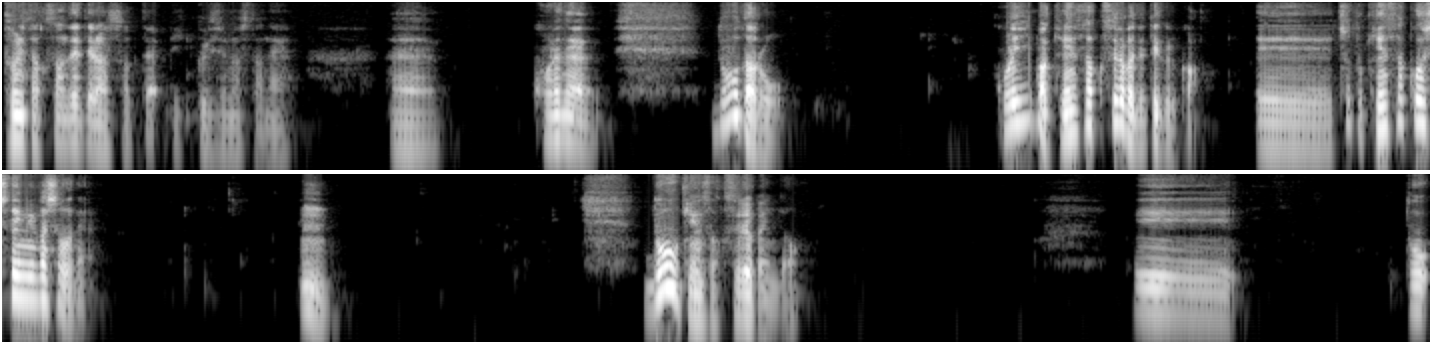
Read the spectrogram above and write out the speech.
当にたくさん出てらっしゃってびっくりしましたね。えー、これね、どうだろう。これ今検索すれば出てくるか。えー、ちょっと検索をしてみましょうね。うん。どう検索すればいいんだ？えー、と、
